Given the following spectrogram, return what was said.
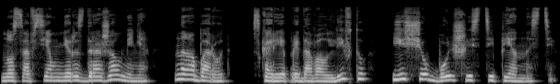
но совсем не раздражал меня, наоборот, скорее придавал лифту еще большей степенности.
